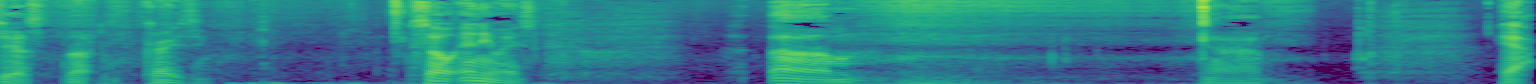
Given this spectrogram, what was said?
Just not crazy. So, anyways, um, uh, yeah.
